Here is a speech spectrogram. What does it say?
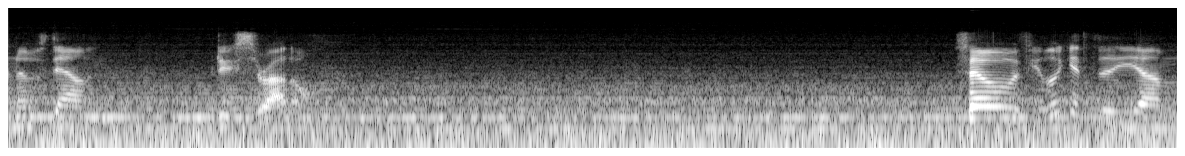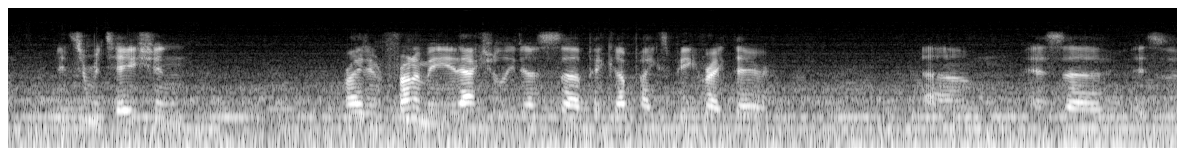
Our nose down and reduce throttle. So if you look at the um, instrumentation right in front of me, it actually does uh, pick up Pikes Peak right there um, as, a, as a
